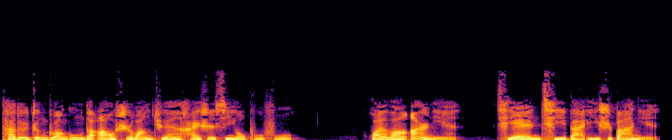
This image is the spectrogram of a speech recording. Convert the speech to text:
他对郑庄公的傲视王权还是心有不服。桓王二年（前七百一十八年），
